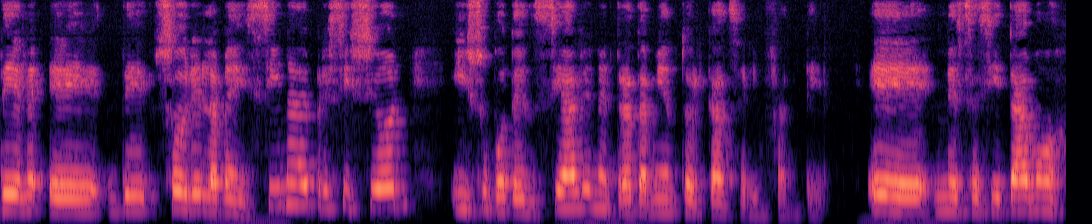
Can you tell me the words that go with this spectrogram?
eh, sobre la medicina de precisión y su potencial en el tratamiento del cáncer infantil. Eh, necesitamos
